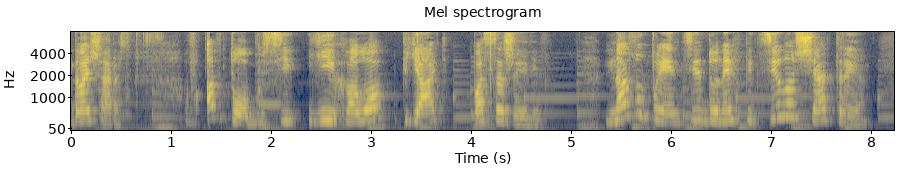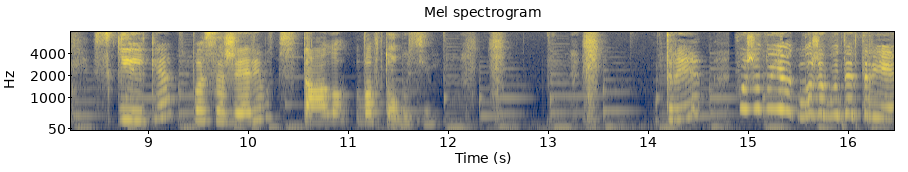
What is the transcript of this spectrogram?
Давай ще раз. В автобусі їхало 5 пасажирів. На зупинці до них підсіло ще 3. Скільки пасажирів стало в автобусі? Три? Боже, ну як може бути три?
